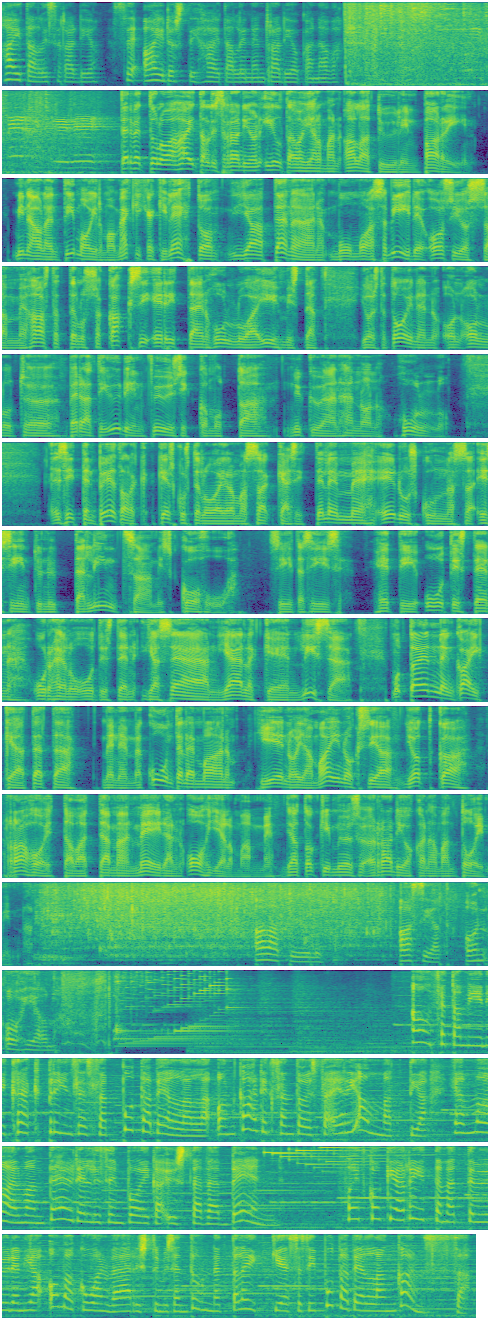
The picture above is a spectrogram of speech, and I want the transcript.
Haitallisradio, se aidosti haitallinen radiokanava. Tervetuloa Haitallisradion iltaohjelman alatyylin pariin. Minä olen Timo Ilmo Mäkikäki-Lehto ja tänään muun muassa viihdeosiossamme haastattelussa kaksi erittäin hullua ihmistä, joista toinen on ollut peräti ydinfyysikko, mutta nykyään hän on hullu. Sitten Petalk-keskusteluohjelmassa käsittelemme eduskunnassa esiintynyttä lintsaamiskohua. Siitä siis heti uutisten, urheiluuutisten ja sään jälkeen lisää. Mutta ennen kaikkea tätä menemme kuuntelemaan hienoja mainoksia, jotka rahoittavat tämän meidän ohjelmamme ja toki myös radiokanavan toiminnan. Alatyyli. Asiat on ohjelma. Amfetamiini Crack Prinsessa Putabellalla on 18 eri ammattia ja maailman täydellisin poikaystävä Ben. Voit kokea riittämättömyyden ja omakuvan vääristymisen tunnetta leikkiessäsi Putabellan kanssa.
